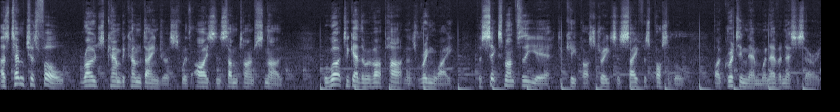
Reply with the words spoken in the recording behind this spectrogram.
As temperatures fall, roads can become dangerous with ice and sometimes snow. We work together with our partners Ringway for six months of the year to keep our streets as safe as possible by gritting them whenever necessary.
